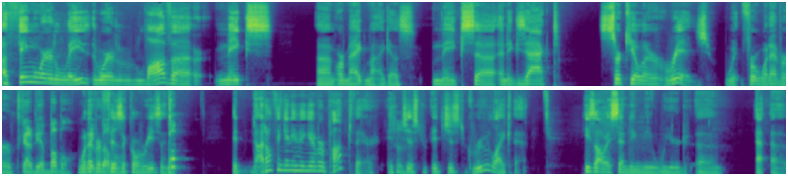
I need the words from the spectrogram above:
a thing where las- where lava makes um, or magma i guess makes uh, an exact circular ridge wi- for whatever It's got to be a bubble. whatever bubble. physical reason. Pop. It, I don't think anything ever popped there. It Hmm. just it just grew like that. He's always sending me weird uh, uh,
